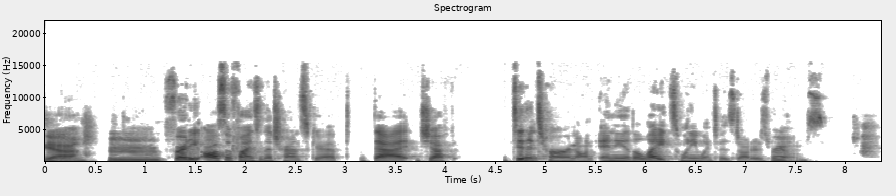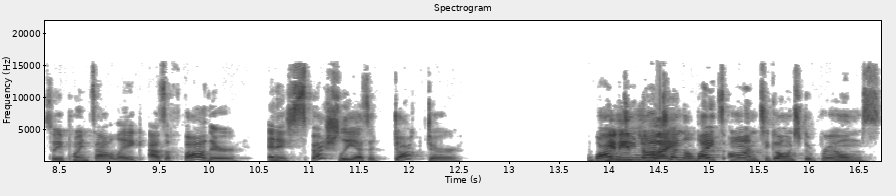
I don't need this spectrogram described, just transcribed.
Yeah. Mhm. Hmm. Freddie also finds in the transcript that Jeff didn't turn on any of the lights when he went to his daughter's rooms. So he points out, like, as a father, and especially as a doctor, why You would you not light. turn the lights on to go into the rooms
